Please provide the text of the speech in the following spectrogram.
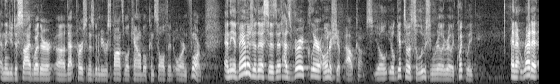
and then you decide whether uh, that person is going to be responsible, accountable, consulted, or informed. And the advantage of this is it has very clear ownership outcomes. You'll, you'll get to a solution really, really quickly. And at Reddit,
